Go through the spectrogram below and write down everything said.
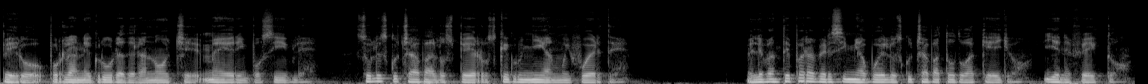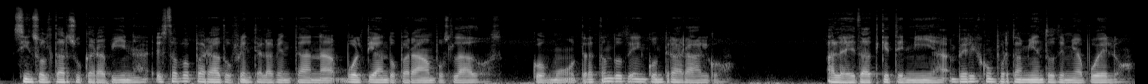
pero por la negrura de la noche me era imposible. Solo escuchaba a los perros que gruñían muy fuerte. Me levanté para ver si mi abuelo escuchaba todo aquello, y en efecto, sin soltar su carabina, estaba parado frente a la ventana, volteando para ambos lados como tratando de encontrar algo. A la edad que tenía, ver el comportamiento de mi abuelo,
